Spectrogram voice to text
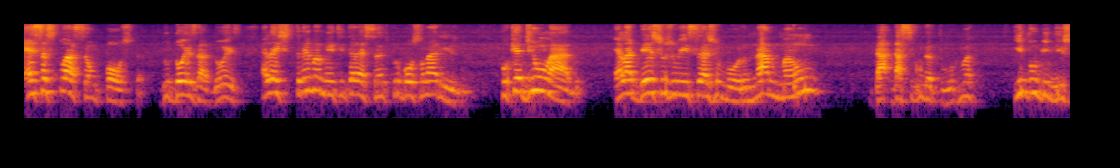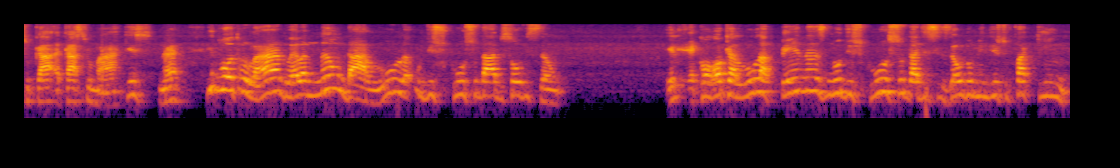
essa situação posta do 2 a 2 ela é extremamente interessante para o bolsonarismo. Porque, de um lado, ela deixa o juiz Sérgio Moro na mão da, da segunda turma, e do ministro Cássio Marques, né? E do outro lado, ela não dá a Lula o discurso da absolvição. Ele é, coloca Lula apenas no discurso da decisão do ministro Fachin,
